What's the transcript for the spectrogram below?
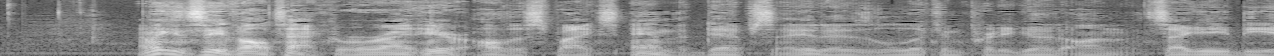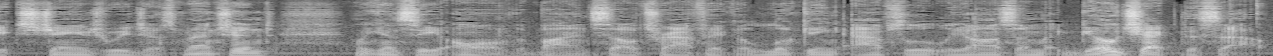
And we can see Vultaic right here, all the spikes and the dips. It is looking pretty good on Segi, the exchange we just mentioned. We can see all of the buy and sell traffic looking absolutely awesome. Go check this out.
